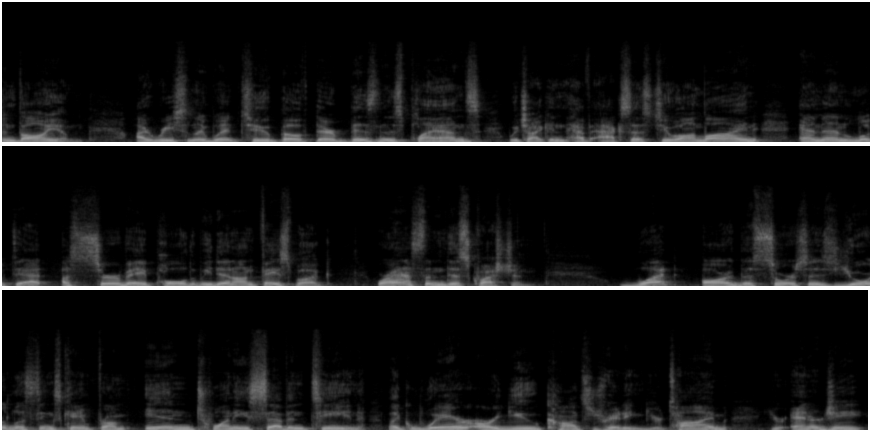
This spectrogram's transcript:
in volume. I recently went to both their business plans, which I can have access to online, and then looked at a survey poll that we did on Facebook where I asked them this question What are the sources your listings came from in 2017? Like, where are you concentrating your time, your energy,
